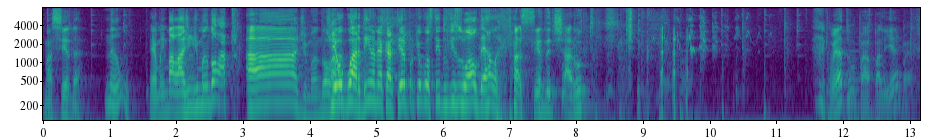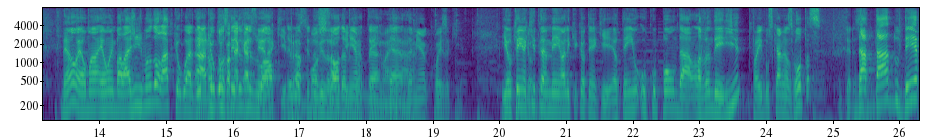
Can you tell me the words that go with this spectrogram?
Maceda. Não. É uma embalagem de mandolato. Ah, de mandolado. Que eu guardei na minha carteira porque eu gostei do visual dela. Maceda de charuto. Ué, tu, pa- palheiro? pá? Não, é uma, é uma embalagem de mandolato que eu guardei Ah, porque eu gostei do visual. aqui eu pra gostei do visual da minha, da, da- na- da minha coisa aqui. E eu que tenho que eu aqui tenho? também, olha o que, que eu tenho aqui. Eu tenho o cupom da lavanderia pra ir buscar minhas roupas. Interessante. Datado de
